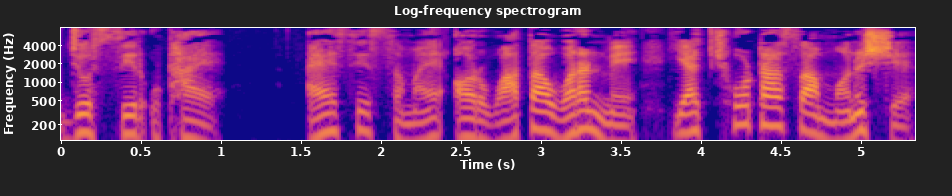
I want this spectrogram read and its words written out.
जो सिर उठाए। ऐसे समय और वातावरण में यह छोटा सा मनुष्य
